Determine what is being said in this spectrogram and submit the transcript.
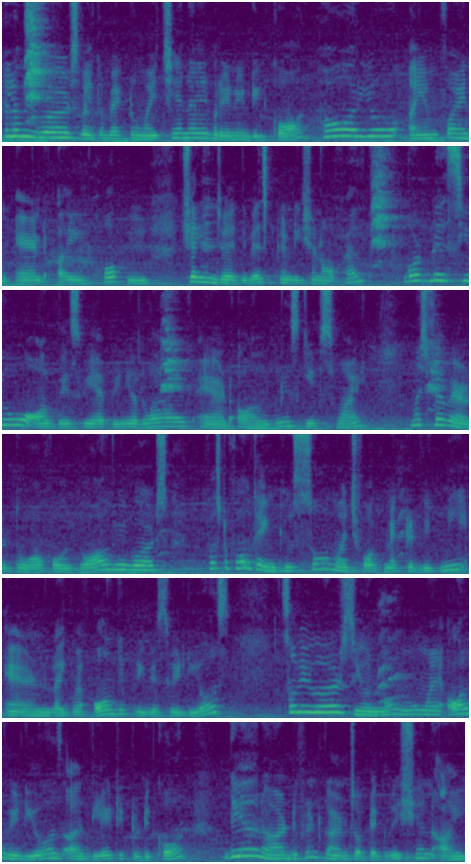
Hello viewers, welcome back to my channel Brain in Decor. How are you? I am fine and I hope you shall enjoy the best condition of health. God bless you, always be happy in your life and always keep smile. Much love and dua for you all viewers. First of all, thank you so much for connected with me and like my all the previous videos so viewers you know my all videos are related to decor. There are different kinds of decoration i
